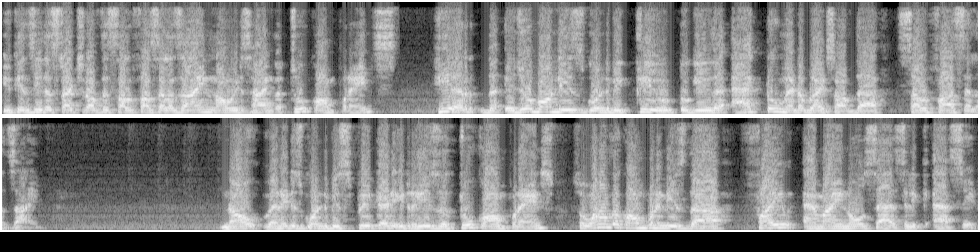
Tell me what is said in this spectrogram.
You can see the structure of the sulfasalazine. Now it is having the two components. Here the azo bond is going to be cleaved to give the active metabolites of the sulfasalazine. Now when it is going to be splitted, it releases two components. So one of the component is the 5-amino salicylic acid.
